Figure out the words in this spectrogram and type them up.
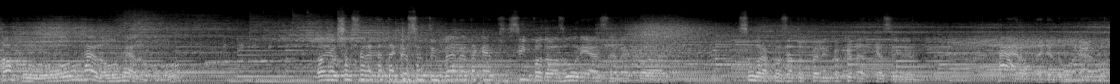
Hello, hello! Nagyon sok szeretettel köszöntünk benneteket színpadon az óriás zenekar. Szórakozzatok velünk a következő háromnegyed órában.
